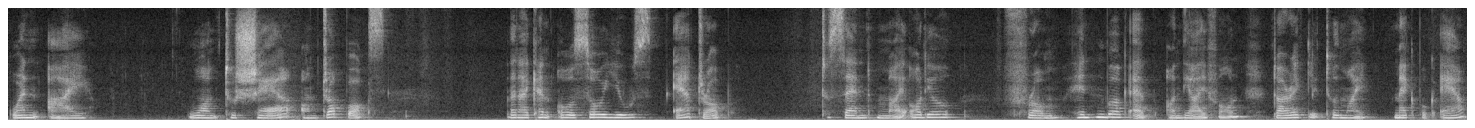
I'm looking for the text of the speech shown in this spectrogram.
when I want to share on Dropbox that I can also use AirDrop to send my audio from Hindenburg app on the iPhone directly to my MacBook Air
